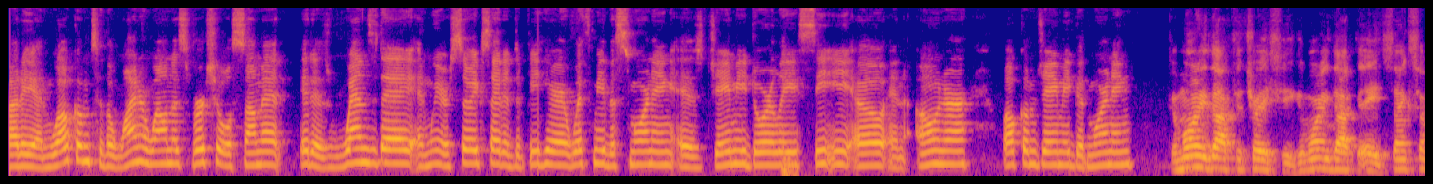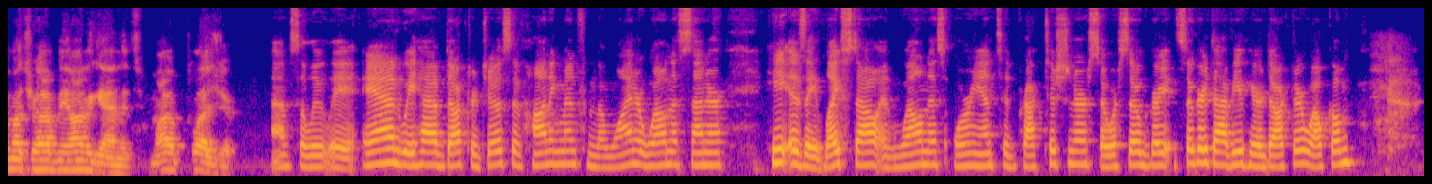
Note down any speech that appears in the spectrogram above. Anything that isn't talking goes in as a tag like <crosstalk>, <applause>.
and welcome to the Winer Wellness Virtual Summit. It is Wednesday, and we are so excited to be here. With me this morning is Jamie Dorley, CEO and owner. Welcome, Jamie. Good morning. Good morning, Dr. Tracey. Good morning, Dr. H. Thanks so much for having me on again. It's my pleasure. Absolutely. And we have Dr. Joseph Honigman from the Winer Wellness Center. He is a lifestyle and wellness oriented practitioner. So we're so great, so great to have you here, Doctor. Welcome.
